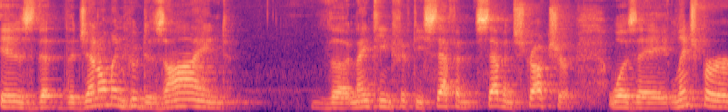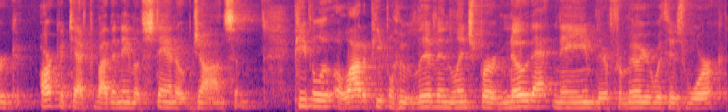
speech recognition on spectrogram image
is that the gentleman who designed the 1957 structure was a Lynchburg architect by the name of Stanhope Johnson. People, a lot of people who live in Lynchburg know that name. They're familiar with his work.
